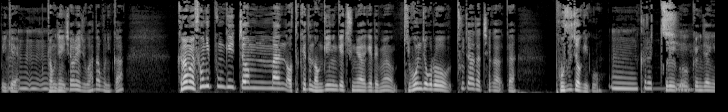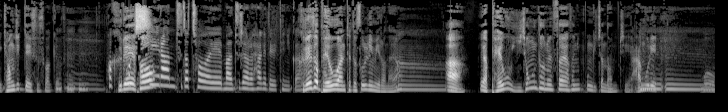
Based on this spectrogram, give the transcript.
이게 음, 음, 음, 경쟁이 음. 치열해지고 하다 보니까 그러면 손익분기점만 어떻게든 넘기는 게 중요하게 되면 기본적으로 투자 자체가 그러니까 보수적이고 음, 그렇지. 그리고 굉장히 경직돼 있을 수밖에 없어요. 음, 음. 확, 그래서- 확실한 투자처에만 투자를 하게 될 테니까. 그래서 배우한테도 쏠림이 일어나요. 음. 아, 야 배우 이 정도는 써야 손익분기점 넘지. 아무리 음, 음. 뭐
